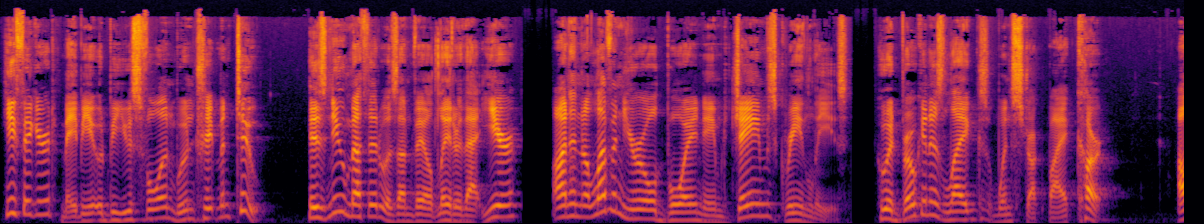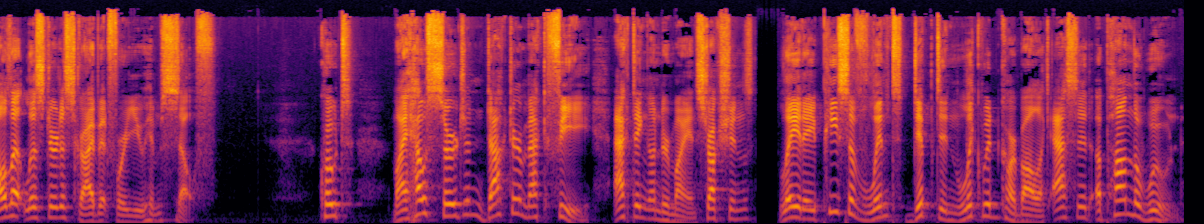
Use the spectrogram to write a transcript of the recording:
He figured maybe it would be useful in wound treatment too. His new method was unveiled later that year on an 11 year old boy named James Greenlees, who had broken his legs when struck by a cart. I'll let Lister describe it for you himself. Quote, my house surgeon, Dr. MacPhee, acting under my instructions, laid a piece of lint dipped in liquid carbolic acid upon the wound,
